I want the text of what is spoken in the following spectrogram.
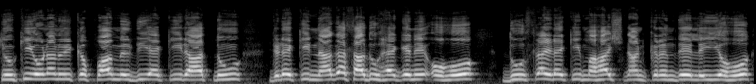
ਕਿਉਂਕਿ ਉਹਨਾਂ ਨੂੰ ਇੱਕ ਅਫਵਾਹ ਮਿਲਦੀ ਹੈ ਕਿ ਰਾਤ ਨੂੰ ਜਿਹੜੇ ਕਿ ਨਾਗਾ ਸਾਧੂ ਹੈਗੇ ਨੇ, ਉਹ ਦੂਸਰਾ ਜਿਹੜਾ ਕਿ ਮਹਾ ਇਸ਼ਨਾਨ ਕਰਨ ਦੇ ਲਈ ਉਹ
